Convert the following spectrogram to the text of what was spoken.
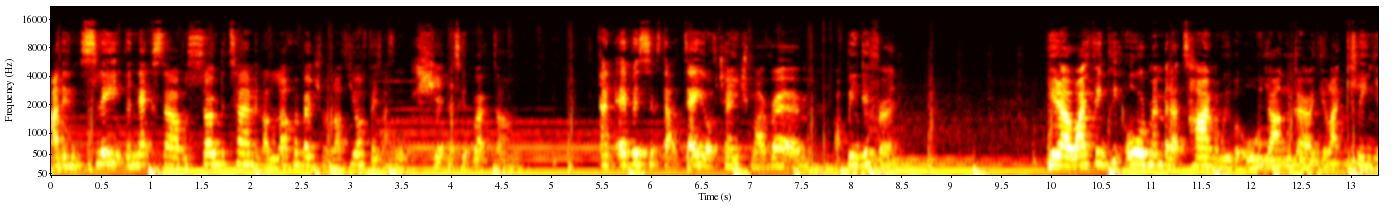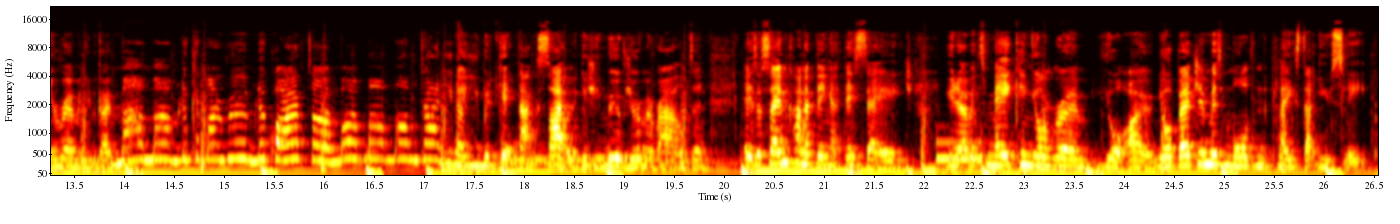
i didn't sleep. The next day i was so determined. I love my bedroom. I love the office. I thought shit let's get work done. And ever since that day of changing my room. I've been different. You know, I think we all remember that time when we were all younger and you like clean your room and you would go, Mom, Mom, look at my room, look what I've done, Mom, Mom, Mom, Dad. You know, you would get that excitement because you moved your room around. And it's the same kind of thing at this age. You know, it's making your room your own. Your bedroom is more than the place that you sleep,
